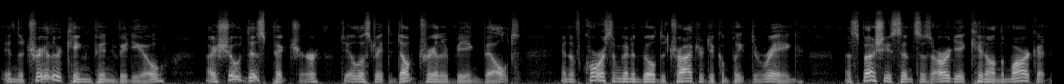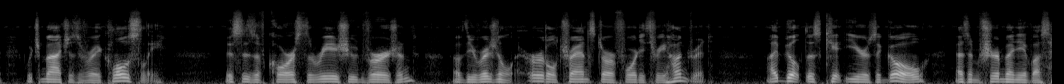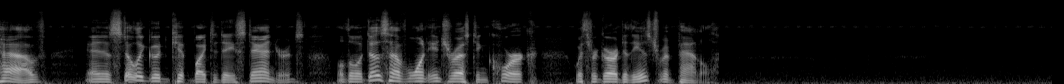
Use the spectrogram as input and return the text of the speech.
In the Trailer Kingpin video, I showed this picture to illustrate the dump trailer being built, and of course I'm going to build the tractor to complete the rig, especially since there's already a kit on the market which matches very closely. This is of course the reissued version of the original Ertl Transtar 4300. I built this kit years ago, as I'm sure many of us have, and it's still a good kit by today's standards, although it does have one interesting quirk with regard to the instrument panel.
